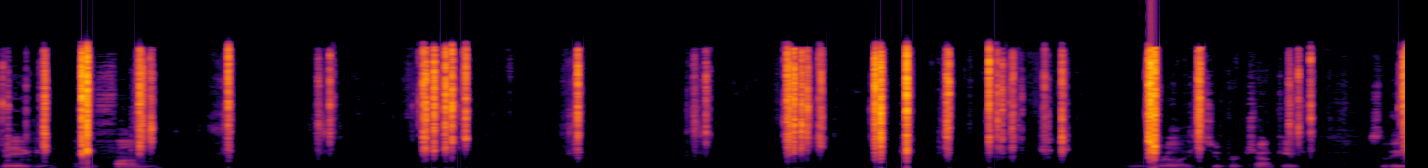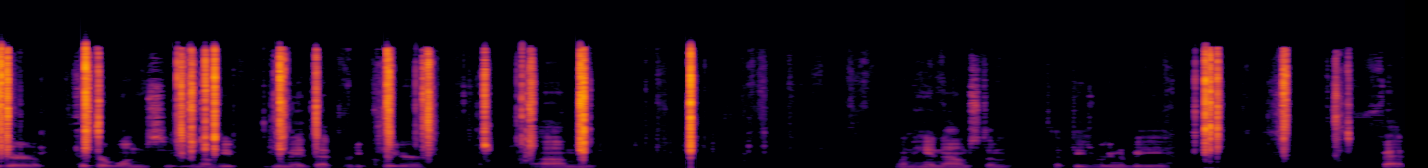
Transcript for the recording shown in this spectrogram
big and fun. Really super chunky. So these are thicker ones. You know, he, he made that pretty clear um, when he announced them that these were going to be fat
